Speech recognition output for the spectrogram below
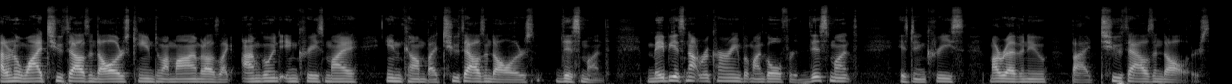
I don't know why $2,000 came to my mind, but I was like, I'm going to increase my income by $2,000 this month. Maybe it's not recurring, but my goal for this month is to increase my revenue by $2,000.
